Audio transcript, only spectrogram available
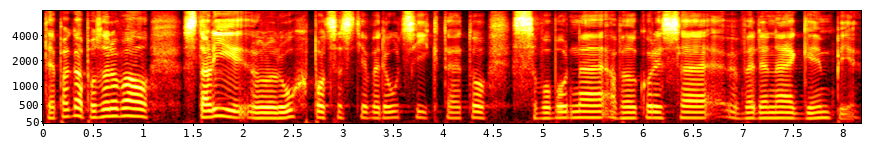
Tepaga pozoroval stalý ruch po cestě vedoucí k této svobodné a velkorysé vedené Gempě.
